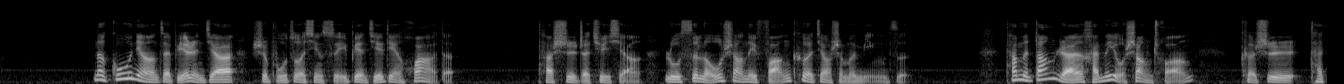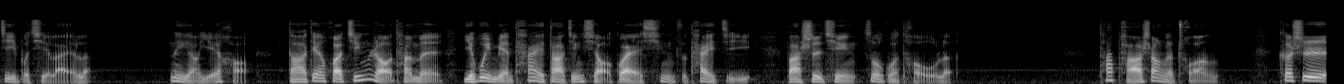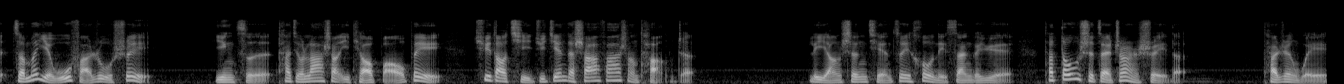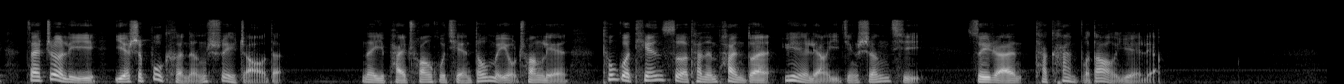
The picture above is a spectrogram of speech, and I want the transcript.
那姑娘在别人家是不作兴随便接电话的。他试着去想鲁斯楼上那房客叫什么名字。他们当然还没有上床，可是他记不起来了。那样也好。打电话惊扰他们，也未免太大惊小怪，性子太急，把事情做过头了。他爬上了床，可是怎么也无法入睡，因此他就拉上一条薄被，去到起居间的沙发上躺着。利昂生前最后那三个月，他都是在这儿睡的。他认为在这里也是不可能睡着的，那一排窗户前都没有窗帘。通过天色，他能判断月亮已经升起，虽然他看不到月亮。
